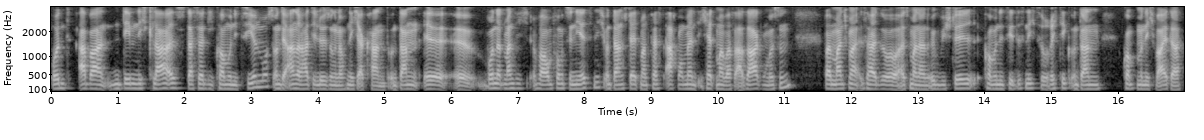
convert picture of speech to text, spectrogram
und aber dem nicht klar ist, dass er die kommunizieren muss und der andere hat die Lösung noch nicht erkannt. Und dann äh, äh, wundert man sich, warum funktioniert es nicht und dann stellt man fest, ach Moment, ich hätte mal was sagen müssen weil manchmal ist halt so, als man dann irgendwie still kommuniziert, ist nicht so richtig und dann kommt man nicht weiter.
